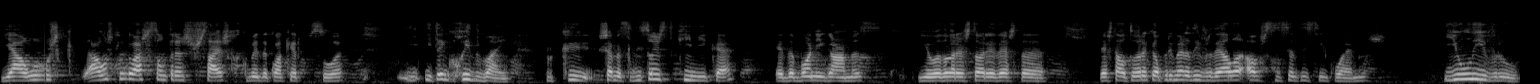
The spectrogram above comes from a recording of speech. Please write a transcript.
e há uns, que, há uns que eu acho que são transversais, recomendo a qualquer pessoa, e, e tem corrido bem, porque chama-se Lições de Química, é da Bonnie Garmas, e eu adoro a história desta, desta autora, que é o primeiro livro dela aos 65 anos, e um livro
